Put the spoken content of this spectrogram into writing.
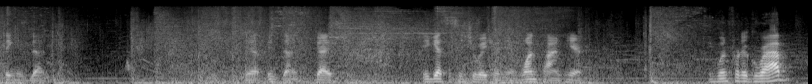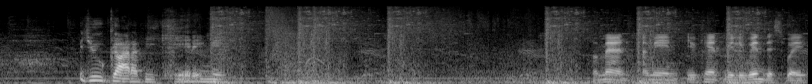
I think he's done. Yep, he's done. Guys, he gets the situation here, one time, here. He went for the grab? You gotta be kidding me. But man, I mean, you can't really win this way.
